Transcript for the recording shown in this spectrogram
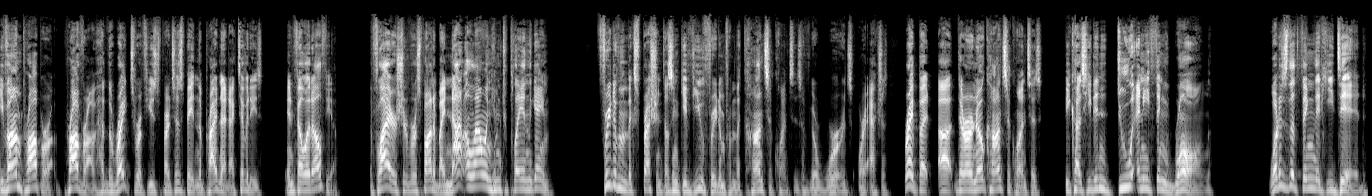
Ivan Provorov had the right to refuse to participate in the Pride Night activities in Philadelphia. The Flyers should have responded by not allowing him to play in the game. Freedom of expression doesn't give you freedom from the consequences of your words or actions. Right, but uh, there are no consequences because he didn't do anything wrong. What is the thing that he did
